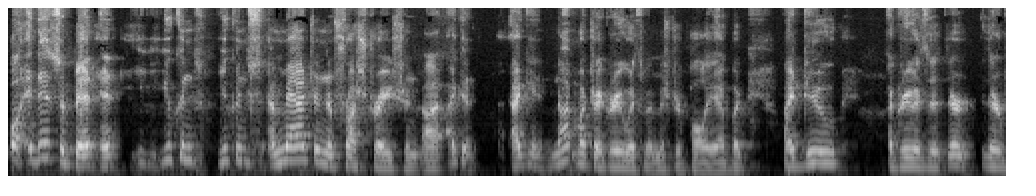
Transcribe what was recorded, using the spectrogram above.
Well, it is a bit, and you can you can imagine the frustration. I, I can I can not much I agree with Mr. Poilievre, but I do agree with that. There there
